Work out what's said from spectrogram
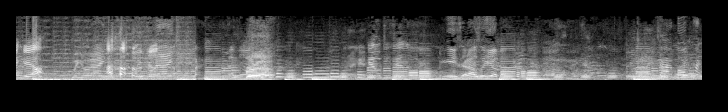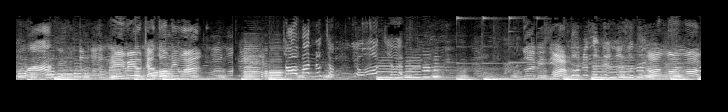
Anh kìa. Quỳnh ơi anh Quỳnh ơi anh Em nghĩ sẽ lao dư hiệp à? Chả tôm Thanh Hóa. Review chả tôm Thanh Hóa. Cho bát nước chấm nhiều ớt chị ơi. Người bị dị tôm đã xác nhận là rất thích Ngon ngon ngon.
